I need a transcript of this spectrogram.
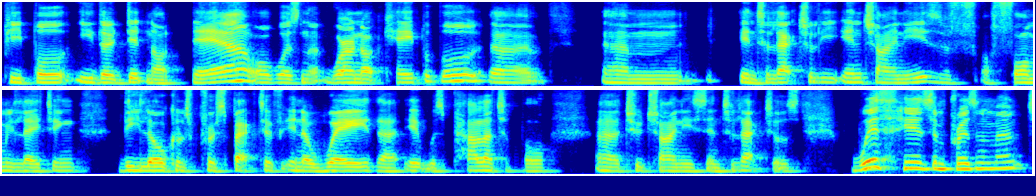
people either did not dare or was not, were not capable uh, um, intellectually in Chinese of, of, formulating the local perspective in a way that it was palatable uh, to Chinese intellectuals. With his imprisonment,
